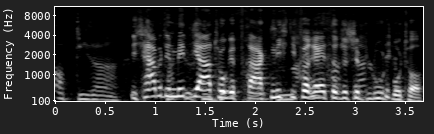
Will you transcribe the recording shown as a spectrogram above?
ob dieser. Ich habe den Mediator gefragt, nicht die verräterische Blutmutter.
